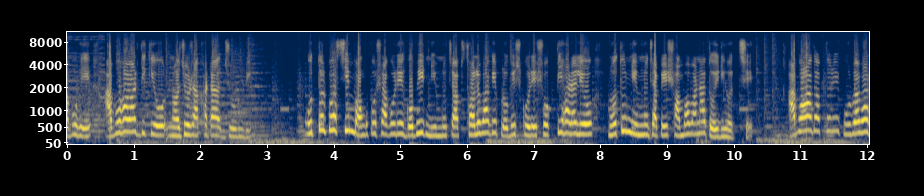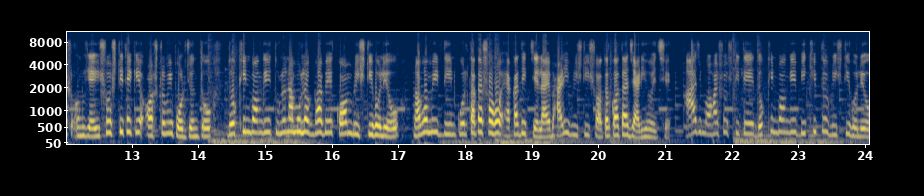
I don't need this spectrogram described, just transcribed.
আবহে আবহাওয়ার দিকেও নজর রাখাটা জরুরি। উত্তর পশ্চিম বঙ্গোপসাগরে গভীর নিম্নচাপ স্থলভাগে প্রবেশ করে শক্তি হারালেও নতুন নিম্নচাপের সম্ভাবনা তৈরি হচ্ছে। আবহাওয়া দপ্তরের পূর্বাভাস অনুযায়ী ষষ্ঠী থেকে অষ্টমী পর্যন্ত দক্ষিণবঙ্গে তুলনামূলকভাবে কম বৃষ্টি হলেও নবমীর দিন কলকাতা সহ একাধিক জেলায় ভারী বৃষ্টির সতর্কতা জারি হয়েছে। আজ মহাষষ্ঠীতে দক্ষিণবঙ্গে বিক্ষিপ্ত বৃষ্টি হলেও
